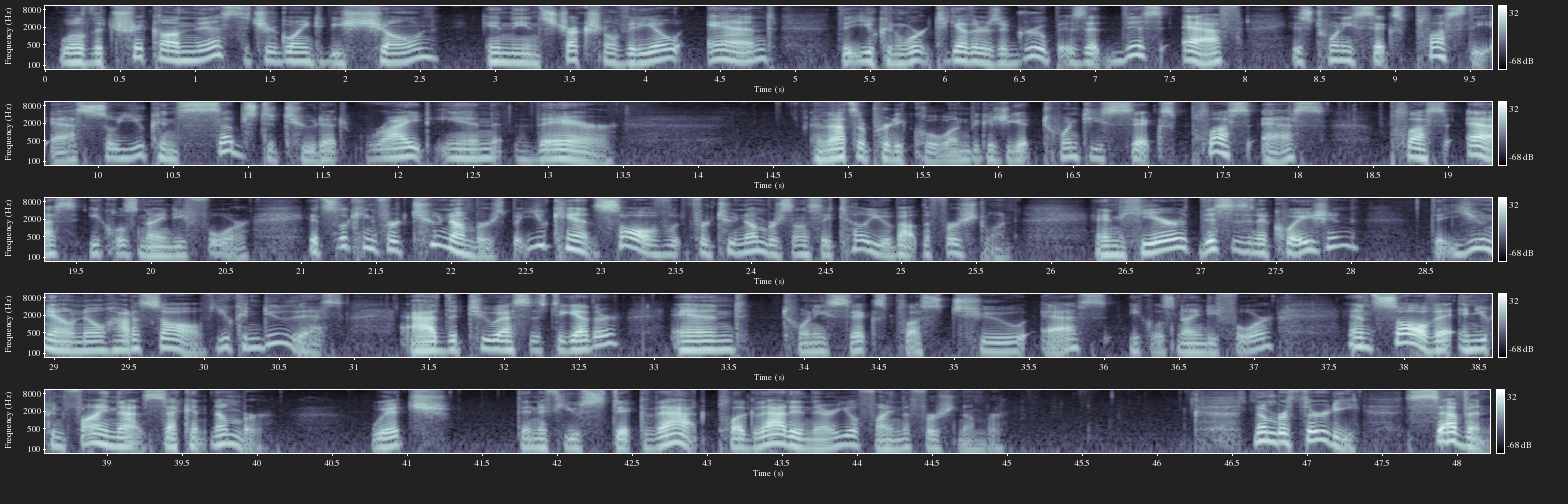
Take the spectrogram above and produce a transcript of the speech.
Well, the trick on this that you're going to be shown in the instructional video and that you can work together as a group is that this F is 26 plus the S, so you can substitute it right in there. And that's a pretty cool one because you get 26 plus S plus s equals 94. It's looking for two numbers, but you can't solve for two numbers unless they tell you about the first one. And here, this is an equation that you now know how to solve. You can do this. Add the two s's together, and 26 plus 2s equals 94, and solve it, and you can find that second number, which then if you stick that, plug that in there, you'll find the first number. Number 30, 7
